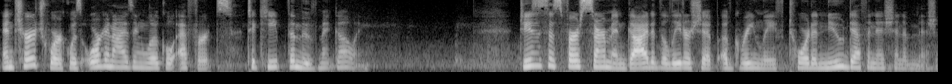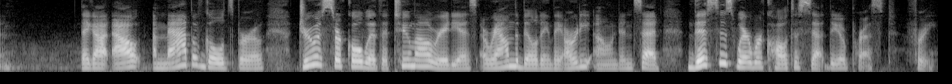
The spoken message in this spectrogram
and church work was organizing local efforts to keep the movement going? Jesus' first sermon guided the leadership of Greenleaf toward a new definition of mission. They got out a map of Goldsboro, drew a circle with a two mile radius around the building they already owned, and said, This is where we're called to set the oppressed free.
